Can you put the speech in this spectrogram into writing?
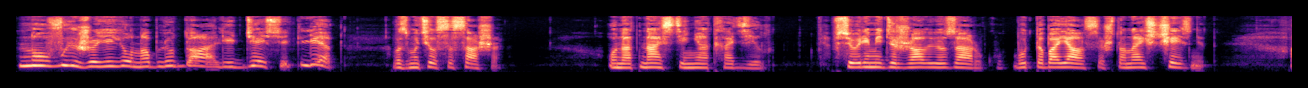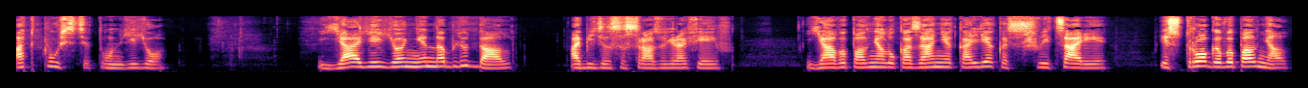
«Но вы же ее наблюдали десять лет!» — возмутился Саша. Он от Насти не отходил. Все время держал ее за руку, будто боялся, что она исчезнет. Отпустит он ее. «Я ее не наблюдал», — обиделся сразу Ерофеев. «Я выполнял указания коллег из Швейцарии и строго выполнял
